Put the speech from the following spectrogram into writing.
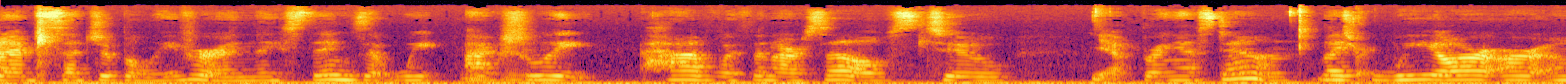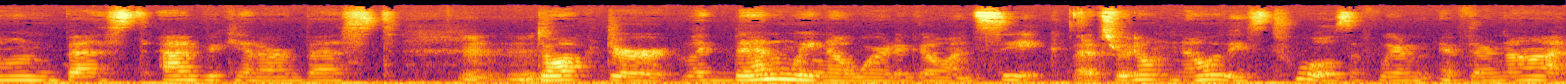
I'm such a believer in these things that we Mm-hmm. actually have within ourselves to Yeah. bring us down. Like right. we are our own best advocate, our best Mhm. doctor like then we know where to go and seek but That's if we right. don't know these tools if we're if they're not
